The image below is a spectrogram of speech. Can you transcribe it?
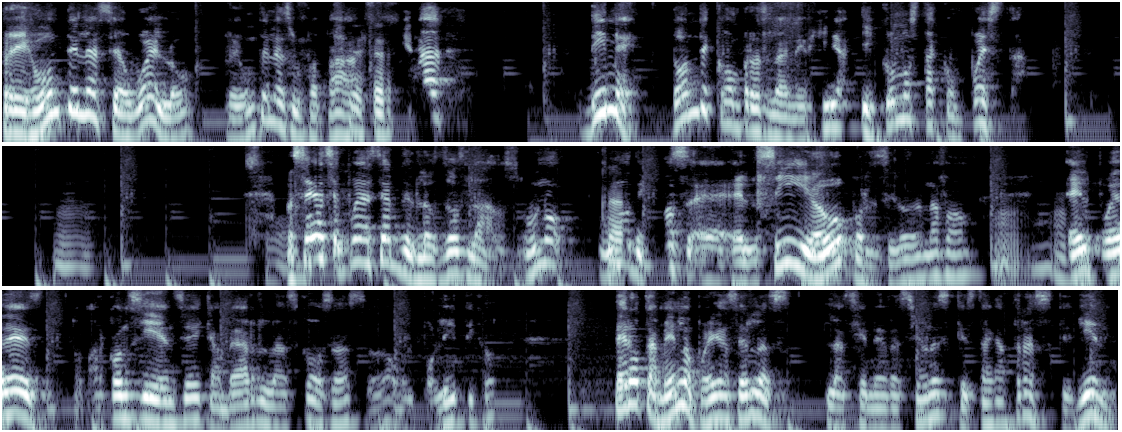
Pregúntele a su abuelo, pregúntele a su papá, dime, ¿Dónde compras la energía y cómo está compuesta? Mm. O sea, se puede hacer de los dos lados. Uno, digamos, eh, el CEO, por decirlo de una forma, mm. él puede tomar conciencia y cambiar las cosas, o el político, pero también lo pueden hacer las, las generaciones que están atrás, que vienen.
